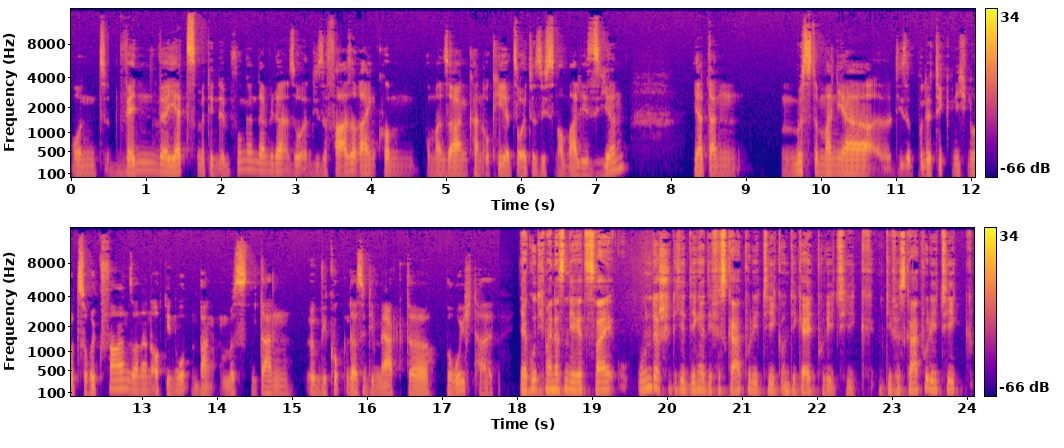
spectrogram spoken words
Und wenn wir jetzt mit den Impfungen dann wieder so in diese Phase reinkommen, wo man sagen kann, okay, jetzt sollte sich's normalisieren, ja, dann müsste man ja diese Politik nicht nur zurückfahren, sondern auch die Notenbanken müssten dann irgendwie gucken, dass sie die Märkte beruhigt halten. Ja gut, ich meine, das sind ja jetzt zwei unterschiedliche Dinge, die Fiskalpolitik und die Geldpolitik. Die Fiskalpolitik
